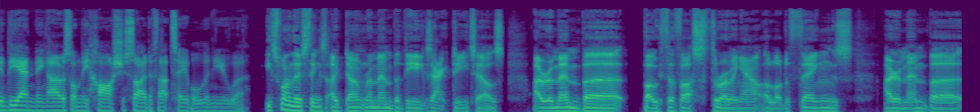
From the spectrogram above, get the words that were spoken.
in the ending i was on the harsher side of that table than you were. It's one of those things i don't remember the exact details. I remember both of us throwing out a lot of things. I remember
